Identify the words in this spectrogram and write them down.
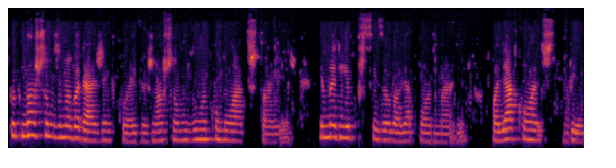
Porque nós somos uma bagagem de coisas, nós somos um acumulado de histórias. E Maria precisa de olhar para o armário, olhar com olhos de ver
